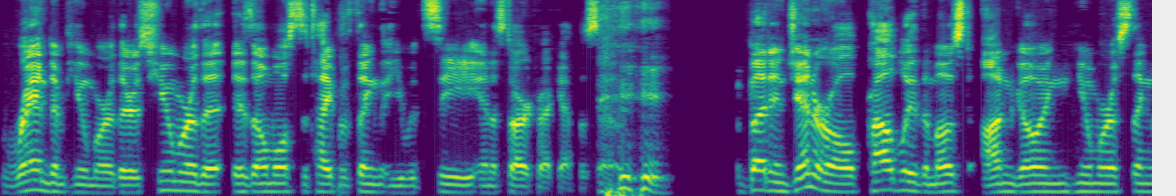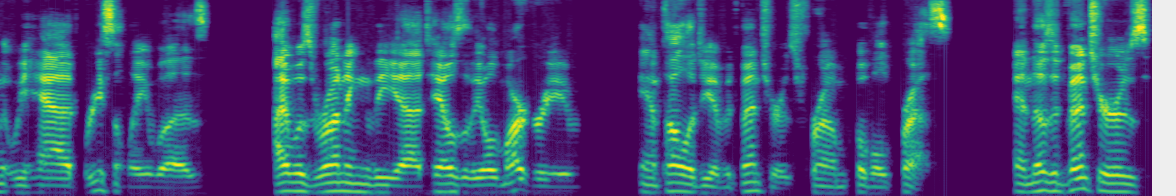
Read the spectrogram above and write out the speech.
random humor. There's humor that is almost the type of thing that you would see in a Star Trek episode. but in general, probably the most ongoing humorous thing that we had recently was I was running the uh, Tales of the Old Margrave anthology of adventures from Kobold Press, and those adventures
